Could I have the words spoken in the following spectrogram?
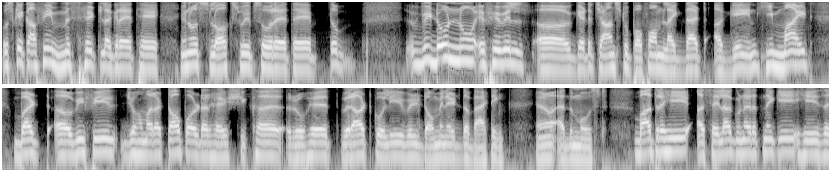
उसके काफ़ी मिस हिट लग रहे थे यू नो स्लॉक स्वीप्स हो रहे थे तो we don't know if he will get a chance to perform like that again he might but we feel जो हमारा टॉप ऑर्डर है, Shikhar, Rohit, Virat Kohli will dominate the batting you know at the most बात रही असेला गुणरत्ने की he is a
